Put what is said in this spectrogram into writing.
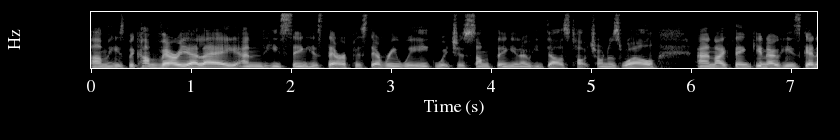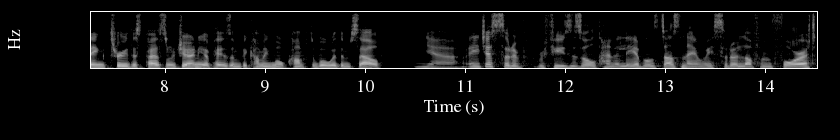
Um, he's become very LA, and he's seeing his therapist every week, which is something you know he does touch on as well. And I think you know he's getting through this personal journey of his and becoming more comfortable with himself. Yeah, he just sort of refuses all kind of labels, doesn't he? And we sort of love him for it.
